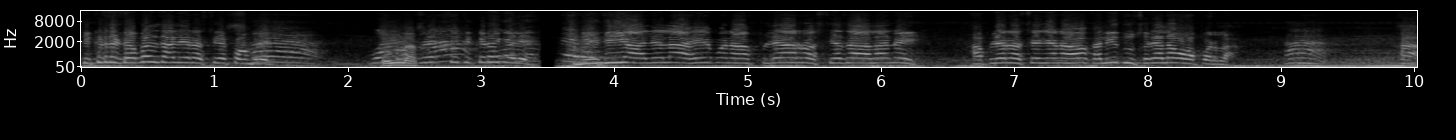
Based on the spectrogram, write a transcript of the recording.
तिकडे डबल झाले रस्ते काँग्रेस. काँग्रेस ते तिकडे गेले. निधी आलेला आहे पण आपल्या रस्त्याचा आला नाही. आपल्या रस्त्याच्या नावाखाली दुसऱ्याला वापरला. हा.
